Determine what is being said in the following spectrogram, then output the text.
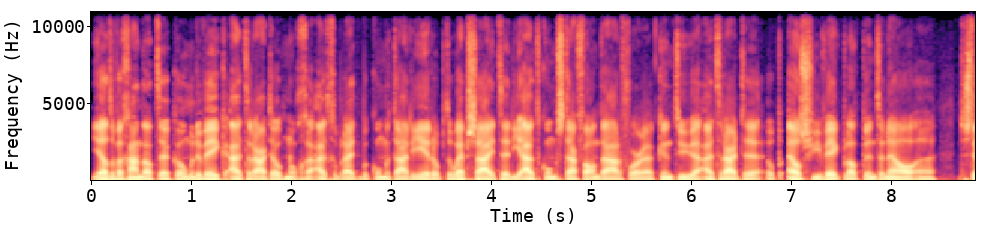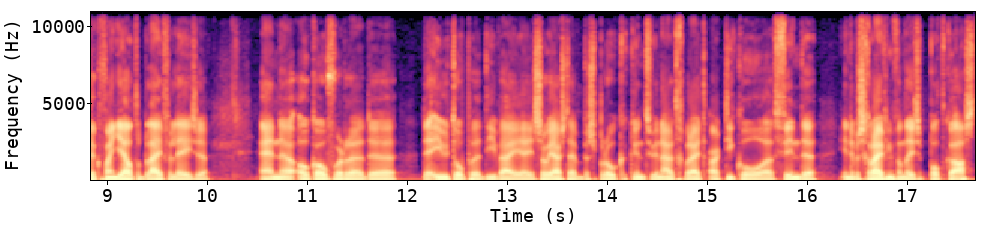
Jelte, we gaan dat komende week uiteraard ook nog uitgebreid becommentariëren op de website. die uitkomst daarvan. Daarvoor kunt u uiteraard op elsvierweekblad.nl de stukken van Jelte blijven lezen. En ook over de, de EU-top die wij zojuist hebben besproken, kunt u een uitgebreid artikel vinden in de beschrijving van deze podcast.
